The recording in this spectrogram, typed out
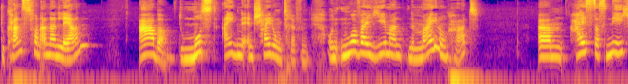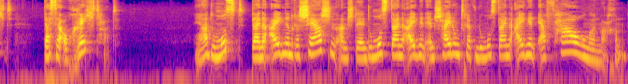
du kannst von anderen lernen, aber du musst eigene Entscheidungen treffen. Und nur weil jemand eine Meinung hat, ähm, heißt das nicht, dass er auch recht hat. Ja, du musst deine eigenen Recherchen anstellen, du musst deine eigenen Entscheidungen treffen, du musst deine eigenen Erfahrungen machen,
